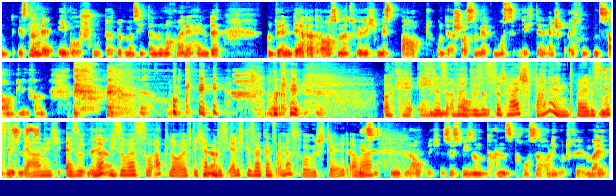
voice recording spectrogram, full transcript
und ist dann ja. der Ego-Shooter. Man sieht dann nur noch meine Hände. Und wenn der da draußen natürlich Mist baut und erschossen wird, muss ich den entsprechenden Sound liefern. okay. Okay. Okay, ey, das, aber das ist total spannend, weil das wusste ich gar nicht. Also, ja, ne, wie sowas so abläuft. Ich habe ja. mir das ehrlich gesagt ganz anders vorgestellt. Aber es ist unglaublich. Es ist wie so ein ganz großer Hollywood-Film, weil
